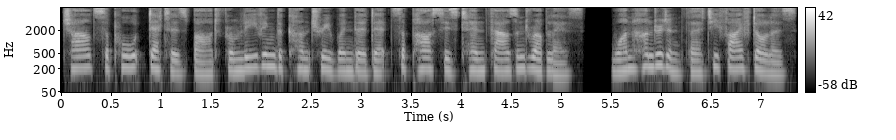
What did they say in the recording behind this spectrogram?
Child support debtors barred from leaving the country when their debt surpasses 10,000 rubles, $135.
